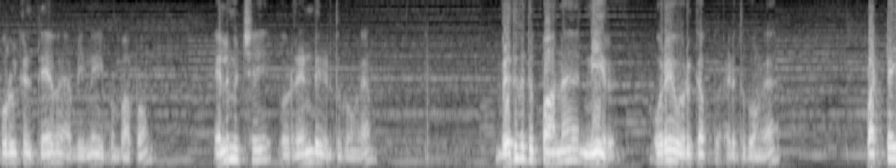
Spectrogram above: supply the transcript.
பொருட்கள் தேவை அப்படின்னு இப்போ பார்ப்போம். எலுமிச்சை ஒரு ரெண்டு எடுத்துக்கோங்க. வெதுவெதுப்பான நீர் ஒரே ஒரு கப் எடுத்துக்கோங்க. பட்டை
